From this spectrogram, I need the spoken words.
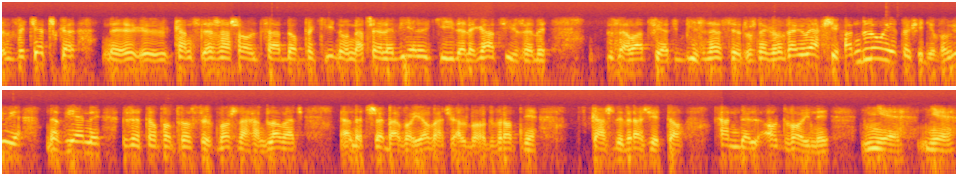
y, wycieczkę y, y, kanclerza Scholza do Pekinu na czele wielkiej delegacji, żeby załatwiać biznesy różnego rodzaju. Jak się handluje, to się nie wojuje. No wiemy, że to po prostu można handlować, ale trzeba wojować albo odwrotnie. W każdym razie to handel od wojny nie, nie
